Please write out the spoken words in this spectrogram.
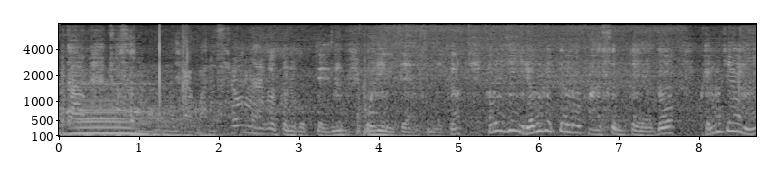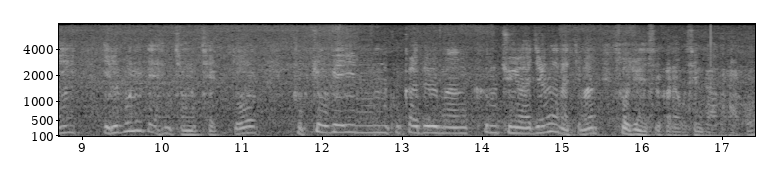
그 다음에 조선이라고 하는 새로운 나라가 건국되는 원인이 되지 않습니까? 이제 이런 것들로 봤을 때에도 굉장히 일본에 대한 정책도 북쪽에 있는 국가들만큼 중요하지는 않았지만 소중했을 거라고 생각을 하고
